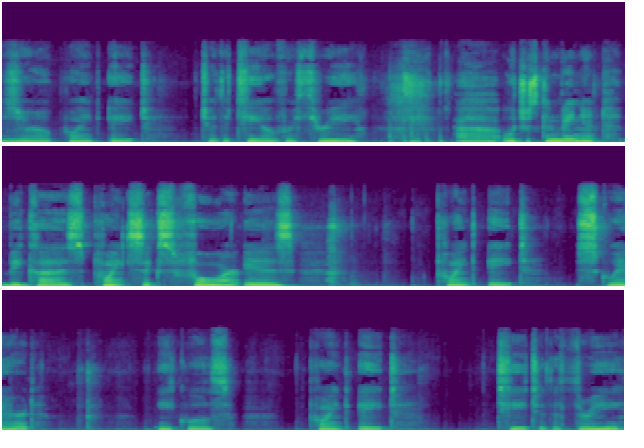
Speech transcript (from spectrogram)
0 0.8 to the t over 3. Uh, which is convenient because 0.64 is 0.8 squared equals 0.8 t to the 3,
